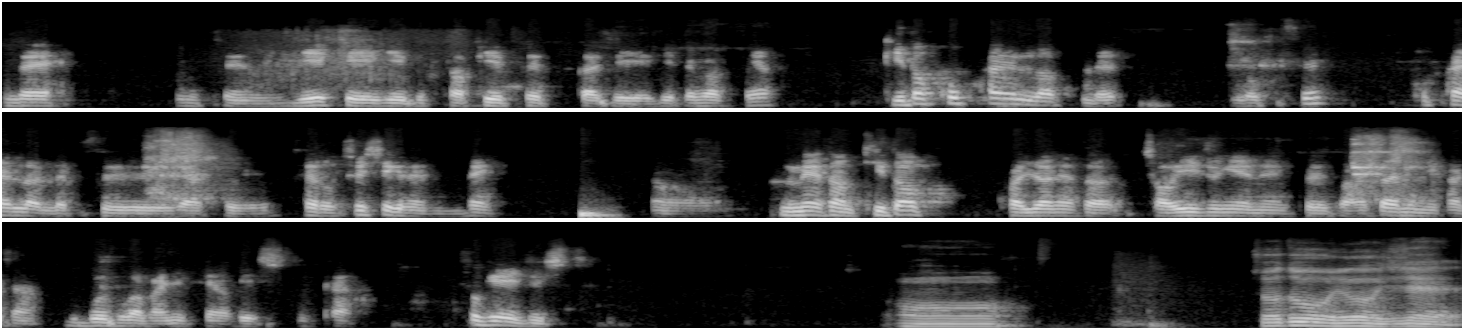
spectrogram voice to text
네. 아무튼 EX 얘기부터 BFF까지 얘기를 해봤고요. GitHub Copilot Lab, Labs? Copilot Labs가 또 새로 출시가 됐는데 어, 국내에선 GitHub 관련해서 저희 중에는 그래도 아싸님이 가장 involve가 많이 되어 계시니까 소개해 주시죠. 어, 저도 이거 이제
